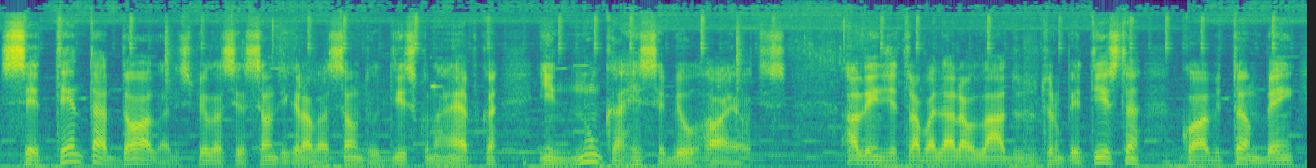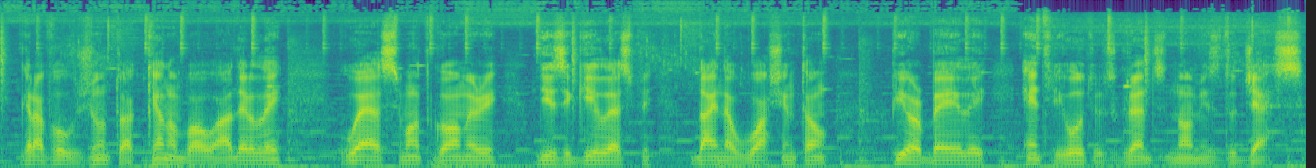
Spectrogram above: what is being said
70 dólares pela sessão de gravação do disco na época e nunca recebeu royalties. Além de trabalhar ao lado do trompetista, Cobb também gravou junto a Cannonball Adderley, Wes Montgomery, Dizzy Gillespie, Dinah Washington, Pierre Bailey, entre outros grandes nomes do jazz.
